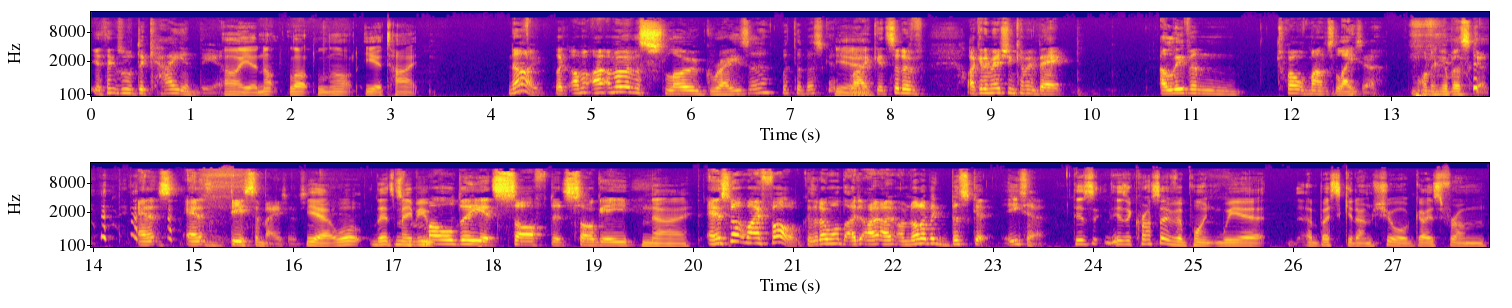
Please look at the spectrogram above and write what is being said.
yeah, things will decay in there. oh yeah, not lot not airtight. No, like I'm, I'm a bit of a slow grazer with the biscuit. Yeah. Like it's sort of, I can imagine coming back 11, 12 months later, wanting a biscuit, and it's and it's decimated. Yeah. Well, that's It's maybe moldy. It's soft. It's soggy, no. and it's not my fault because I don't want. I, I, I'm not a big biscuit eater. There's there's a crossover point where a biscuit, I'm sure, goes from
